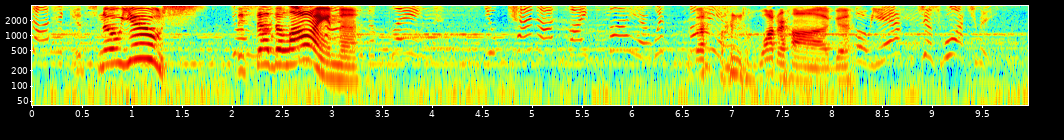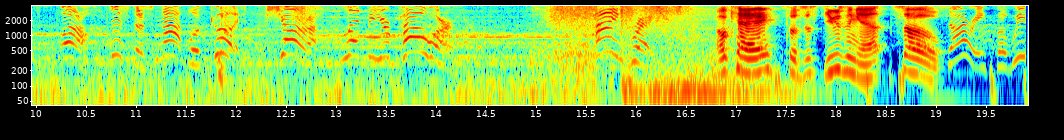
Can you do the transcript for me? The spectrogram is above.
Sonic. It's no use. They You're said the not line. Gotta find the water hog. Oh yeah? Just watch me! Oh, this does not look good! Shahra, lend me your power! Time break! Okay, so just using it. So Sorry, but we've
